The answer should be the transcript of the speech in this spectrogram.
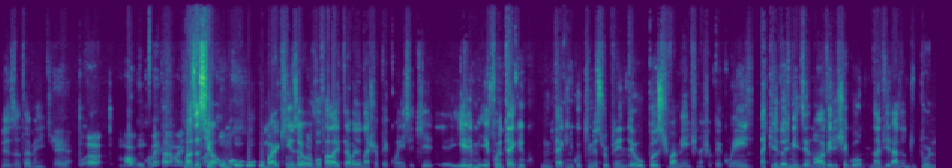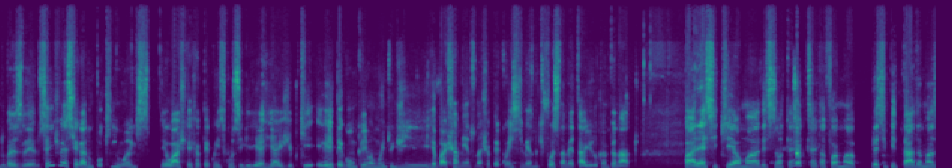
Exatamente. É, uh, algum comentário mais? Mas assim, ó, o, o, Marquinhos, eu, vou falar, ele trabalhou na Chapecoense aqui, e ele foi um técnico, um técnico que me surpreendeu positivamente na Chapecoense. Naquele 2019, ele chegou na virada do turno do brasileiro. Se ele tivesse chegado um pouquinho antes, eu acho que a Chapecoense conseguiria reagir, porque ele pegou um clima muito de rebaixamento na Chapecoense, mesmo que fosse na metade do campeonato. Parece que é uma decisão até, de certa forma, precipitada, mas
